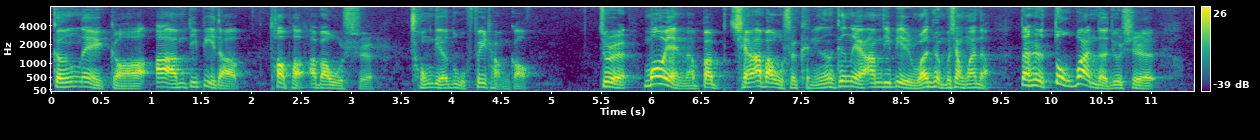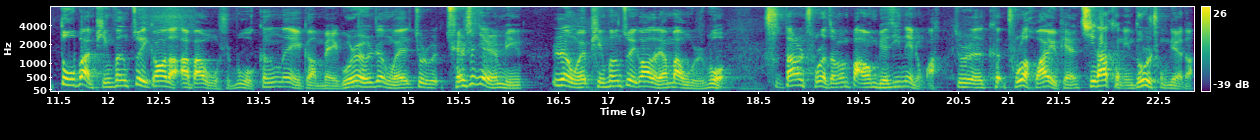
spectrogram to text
跟那个 RMDB 的 Top 二百五十重叠度非常高？就是猫眼呢，把前二百五十肯定跟那个 RMDB 完全不相关的，但是豆瓣的就是。豆瓣评分最高的二百五十部，跟那个美国人认为就是全世界人民认为评分最高的两百五十部，除当然除了咱们《霸王别姬》那种啊，就是可除了华语片，其他肯定都是重叠的。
